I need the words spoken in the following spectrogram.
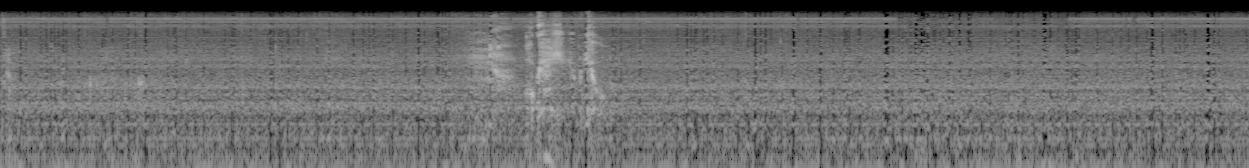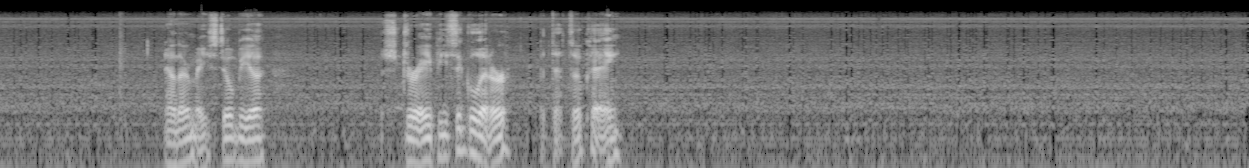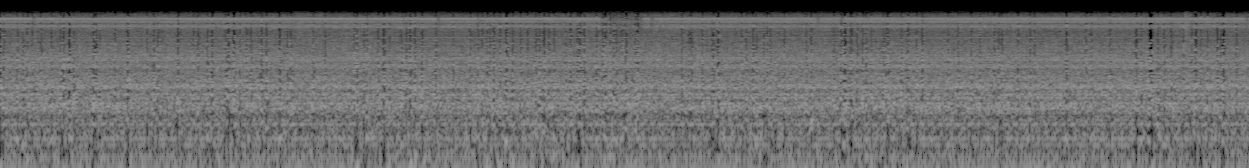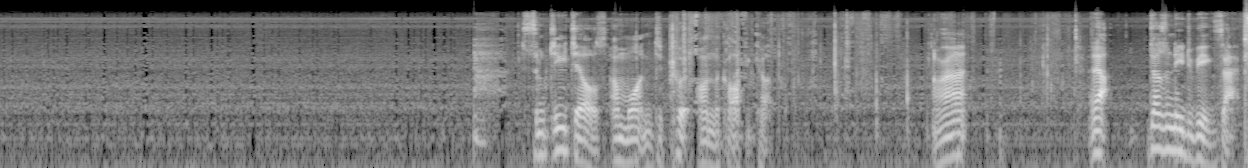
Now there may still be a stray piece of glitter, but that's okay. Some details I'm wanting to put on the coffee cup. Alright? Now, doesn't need to be exact.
